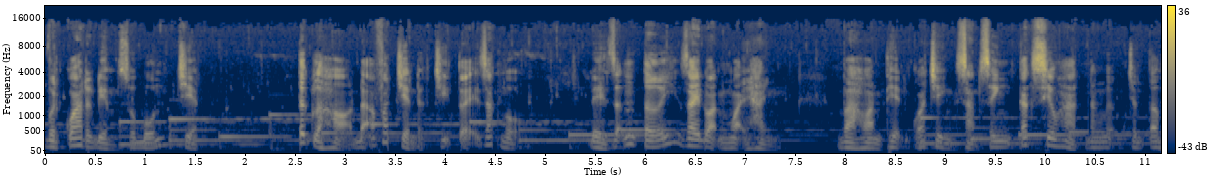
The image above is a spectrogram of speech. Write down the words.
vượt qua được điểm số 4 triệt, tức là họ đã phát triển được trí tuệ giác ngộ để dẫn tới giai đoạn ngoại hành và hoàn thiện quá trình sản sinh các siêu hạt năng lượng chân tâm.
